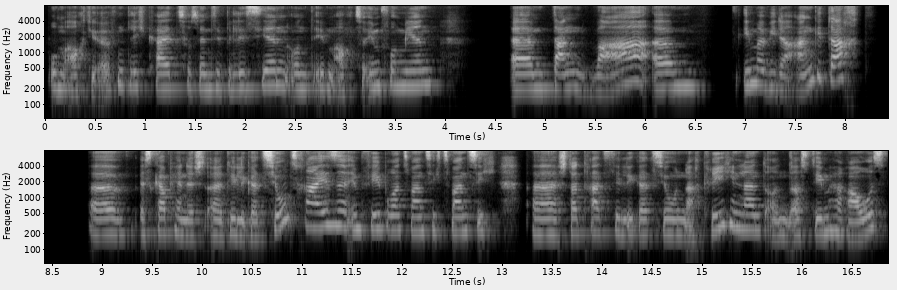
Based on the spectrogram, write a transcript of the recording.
um auch die Öffentlichkeit zu sensibilisieren und eben auch zu informieren. Ähm, dann war ähm, immer wieder angedacht, äh, es gab ja eine äh, Delegationsreise im Februar 2020, äh, Stadtratsdelegation nach Griechenland und aus dem heraus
